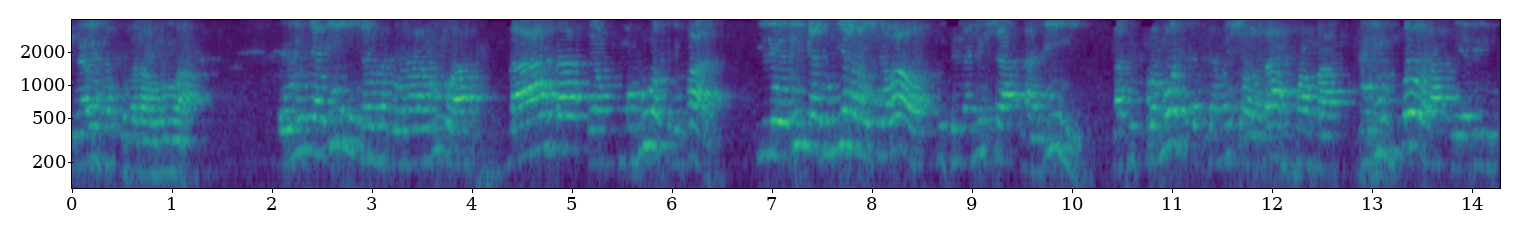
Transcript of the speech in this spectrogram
inaweza kudharauliwa. Elimu ya dini inaweza kudharauliwa baada ya mfumo huu kidipari ile elimu ya dunia na maisha wao kutenganisha na dini na kupromote katika maisha ya wanadamu kwamba elimu bora ni elimu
